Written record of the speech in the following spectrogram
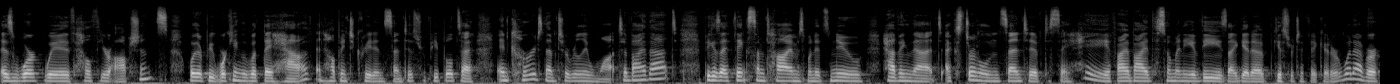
is work with with healthier options, whether it be working with what they have and helping to create incentives for people to encourage them to really want to buy that. Because I think sometimes when it's new, having that external incentive to say, hey, if I buy so many of these, I get a gift certificate or whatever,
